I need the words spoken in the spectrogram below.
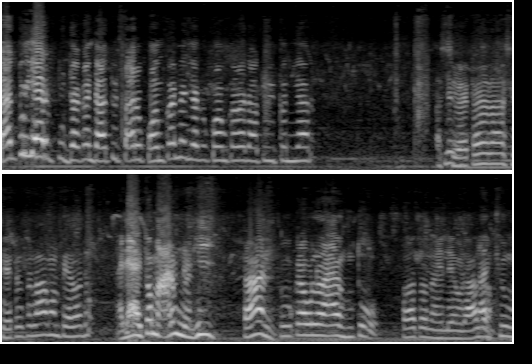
જા તું યાર તું જગન જા તું તારું કામ કર ને જગન કામ કરે જા તું ઇકન યાર. સ્વેટર આ સ્વેટર તો લાવ મને પહેરવા દો. અલ્યા એ તો મારું નહીં. તાન. છોકરા ઓલો આવ્યો હું તો. તો તો નહીં લેવડા હાલો. છું.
